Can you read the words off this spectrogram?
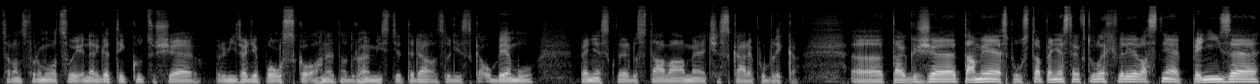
transformovat svoji energetiku, což je v první řadě Polsko a hned na druhém místě teda z hlediska objemu peněz, které dostáváme Česká republika. Eh, takže tam je spousta peněz, tak v tuhle chvíli vlastně peníze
